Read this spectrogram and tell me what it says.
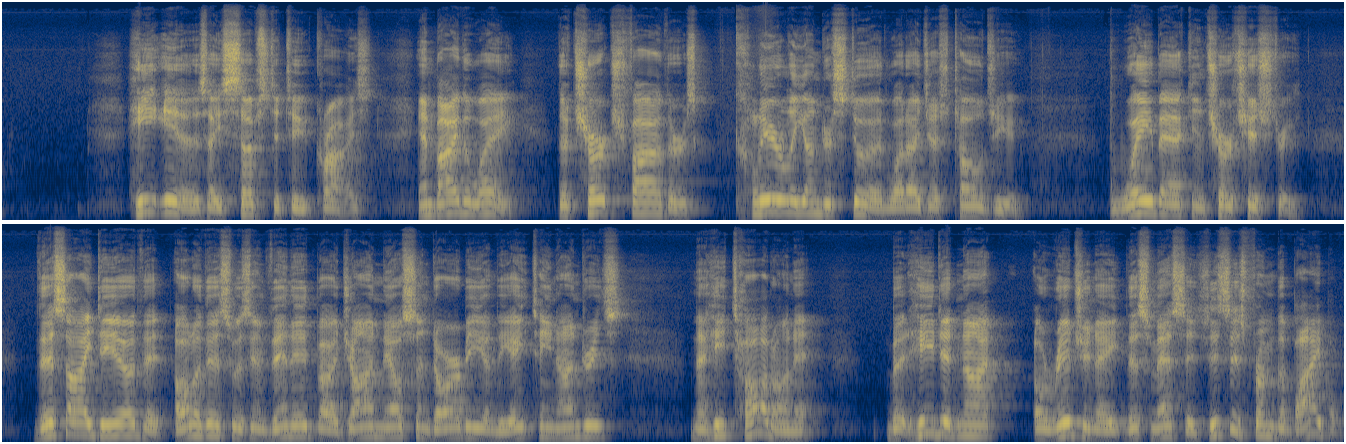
He is a substitute Christ. And by the way, the church fathers clearly understood what I just told you way back in church history. This idea that all of this was invented by John Nelson Darby in the 1800s, now he taught on it, but he did not originate this message. This is from the Bible.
